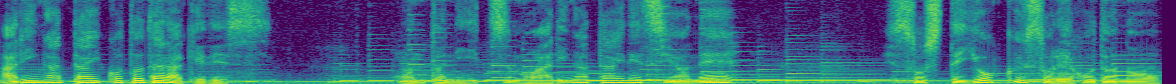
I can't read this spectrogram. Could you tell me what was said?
ありがたいことだらけです。本当にいつもありがたいですよね。そしてよくそれほどの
